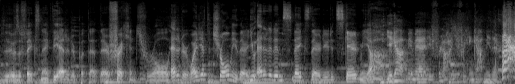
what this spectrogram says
It was a fake snake. The editor put that there. Freaking troll. Editor, why'd you have to troll me there? You edited in snakes there, dude. It scared me. Ah, oh, you got me, man. You fr oh, you freaking got me there.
